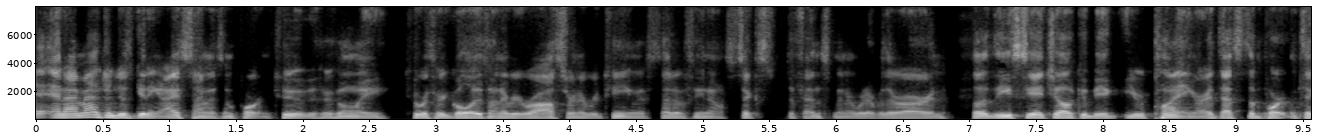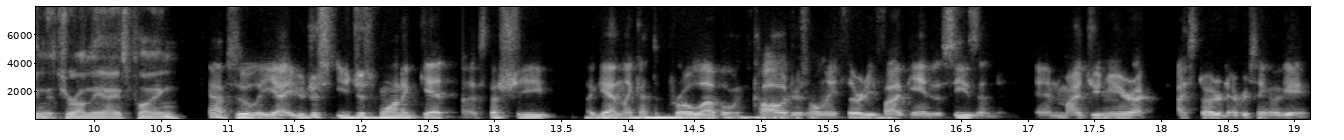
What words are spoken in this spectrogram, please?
And I imagine just getting ice time is important too, because there's only two or three goalies on every roster and every team instead of you know six defensemen or whatever there are. And so the ECHL could be you're playing, right? That's the important thing that you're on the ice playing. Absolutely, yeah. You just you just want to get, especially again, like at the pro level. In college, there's only 35 games a season, and my junior year, I, I started every single game.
